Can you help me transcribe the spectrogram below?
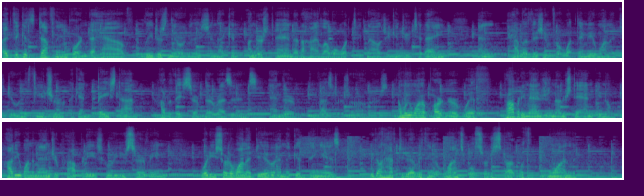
I think it's definitely important to have leaders in the organization that can understand at a high level what technology can do today and have a vision for what they may want it to do in the future, again, based on how do they serve their residents and their investors or owners. And we want to partner with property managers and understand, you know, how do you want to manage your properties? Who are you serving? What do you sort of want to do? And the good thing is we don't have to do everything at once. We'll sort of start with one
